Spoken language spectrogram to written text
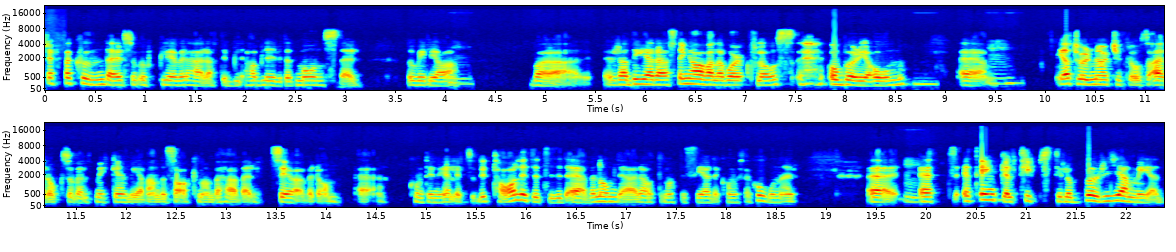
träffar kunder som upplever det här att det har blivit ett monster, då vill jag mm. bara radera, stänga av alla workflows och börja om. Mm. Eh, mm. Jag tror nurture flows är också väldigt mycket en levande sak. Man behöver se över dem kontinuerligt. Så det tar lite tid även om det är automatiserade konversationer. Eh, mm. Ett, ett enkelt tips till att börja med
